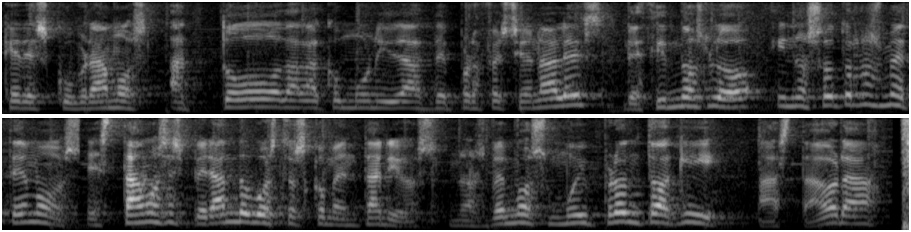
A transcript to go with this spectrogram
que descubramos a toda la comunidad de profesionales? Decídnoslo y nosotros nos metemos. Estamos esperando vuestros comentarios. Nos vemos muy pronto aquí. Hasta ahora.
